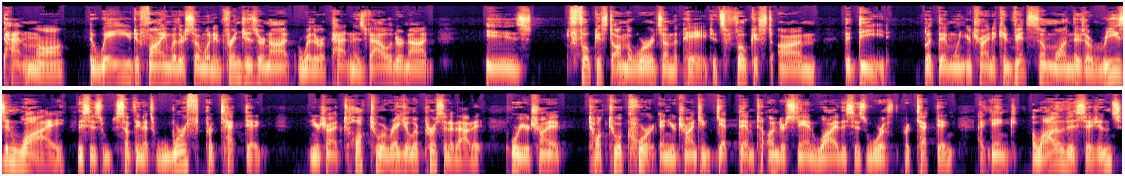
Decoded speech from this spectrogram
patent law. The way you define whether someone infringes or not, or whether a patent is valid or not, is focused on the words on the page. It's focused on the deed. But then when you're trying to convince someone there's a reason why this is something that's worth protecting, and you're trying to talk to a regular person about it, or you're trying to talk to a court and you're trying to get them to understand why this is worth protecting. I think a lot of the decisions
